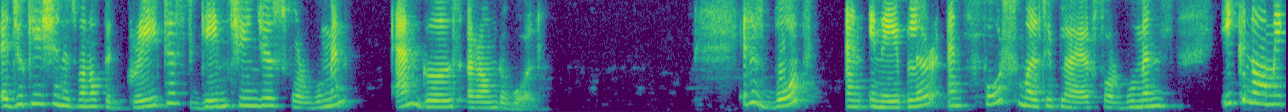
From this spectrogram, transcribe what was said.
education is one of the greatest game changers for women and girls around the world. It is both an enabler and force multiplier for women's economic,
